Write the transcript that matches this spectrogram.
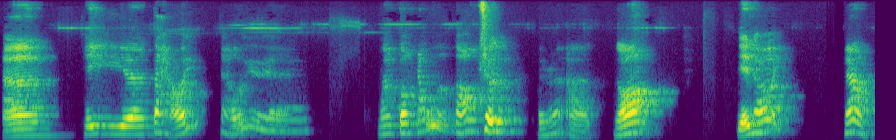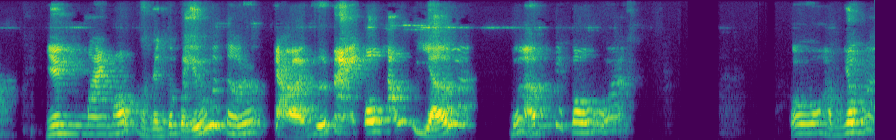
à, thì à, ta hỏi ta hỏi mà con nấu ngon sư? Thì nói à ngon vậy thôi. Thấy không? Nhưng mai mốt mình đừng có biểu với người đó trời bữa nay cô nấu gì dở bữa ẩm cái cô cô hồng nhung á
